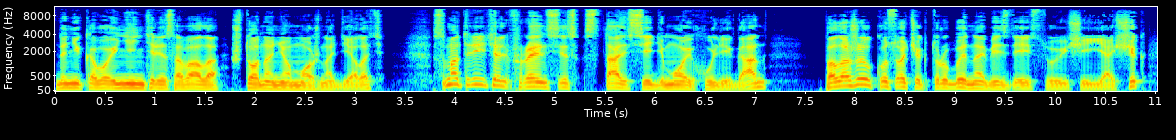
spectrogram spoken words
Да никого и не интересовало, что на нем можно делать. Смотритель Фрэнсис Сталь седьмой хулиган положил кусочек трубы на бездействующий ящик —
